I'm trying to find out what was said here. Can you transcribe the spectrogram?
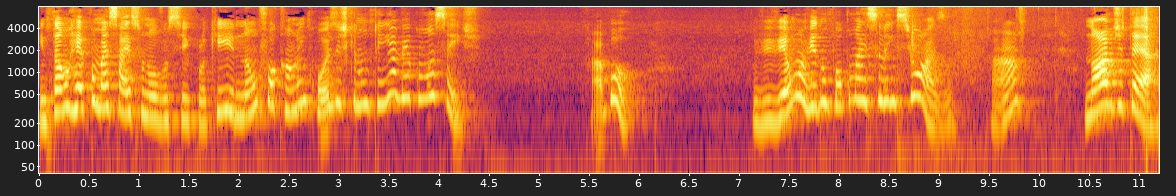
Então, recomeçar esse novo ciclo aqui, não focando em coisas que não tem a ver com vocês. Acabou. Viver uma vida um pouco mais silenciosa, tá? Nove de terra.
